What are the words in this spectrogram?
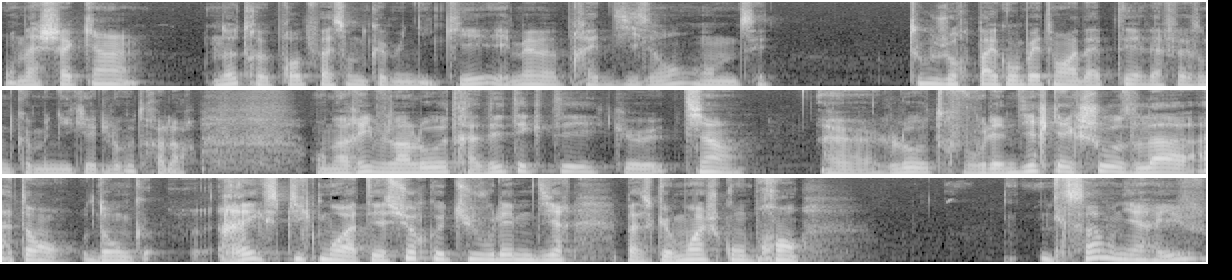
on a chacun notre propre façon de communiquer, et même après dix ans, on ne s'est toujours pas complètement adapté à la façon de communiquer de l'autre. Alors, on arrive l'un l'autre à détecter que, tiens, euh, l'autre voulait me dire quelque chose là, attends, donc réexplique-moi, t'es sûr que tu voulais me dire, parce que moi je comprends, ça, on y arrive.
